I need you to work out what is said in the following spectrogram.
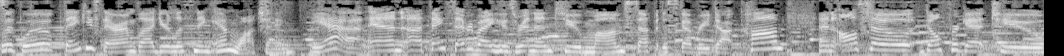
Whoop whoop. Thank you, Sarah. I'm glad you're listening and watching. Yeah, and uh, thanks to everybody who's written into momstuff at discovery.com. And also, don't forget to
